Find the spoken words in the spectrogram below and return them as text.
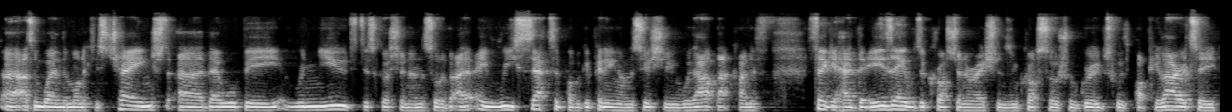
uh, as and when the monarchy is changed, uh, there will be renewed discussion and sort of a, a, reset of public opinion on this issue without that kind of figurehead that is able to cross generations and cross social groups with popularity.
